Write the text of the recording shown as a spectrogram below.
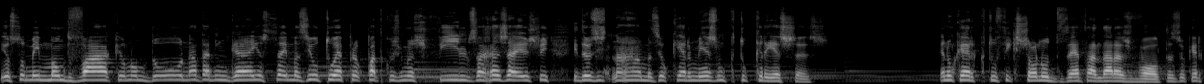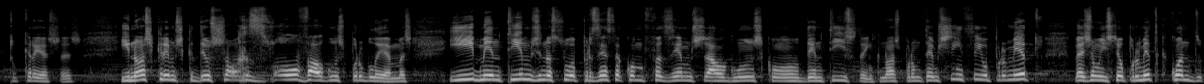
eu sou meio mão de vaca, eu não dou nada a ninguém, eu sei, mas eu estou é preocupado com os meus filhos, arranjei os filhos. E Deus diz: Não, mas eu quero mesmo que tu cresças. Eu não quero que tu fiques só no deserto a andar às voltas, eu quero que tu cresças. E nós queremos que Deus só resolva alguns problemas e mentimos na sua presença como fazemos alguns com o dentista, em que nós prometemos, sim, sim, eu prometo, vejam isto, eu prometo que quando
